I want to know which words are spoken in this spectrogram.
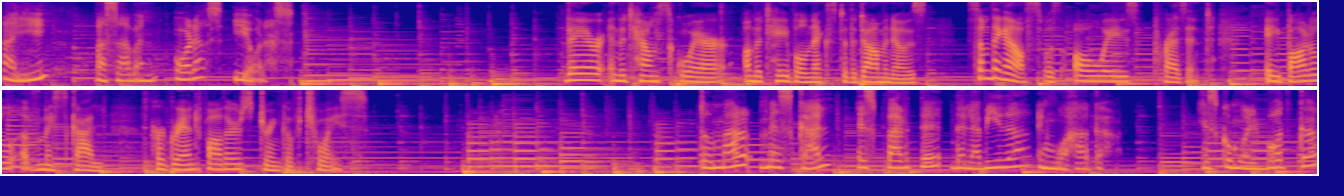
Allí pasaban horas y horas. There in the town square, on the table next to the dominoes, something else was always present a bottle of mezcal, her grandfather's drink of choice. Tomar mezcal es parte de la vida en Oaxaca. Es como el vodka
